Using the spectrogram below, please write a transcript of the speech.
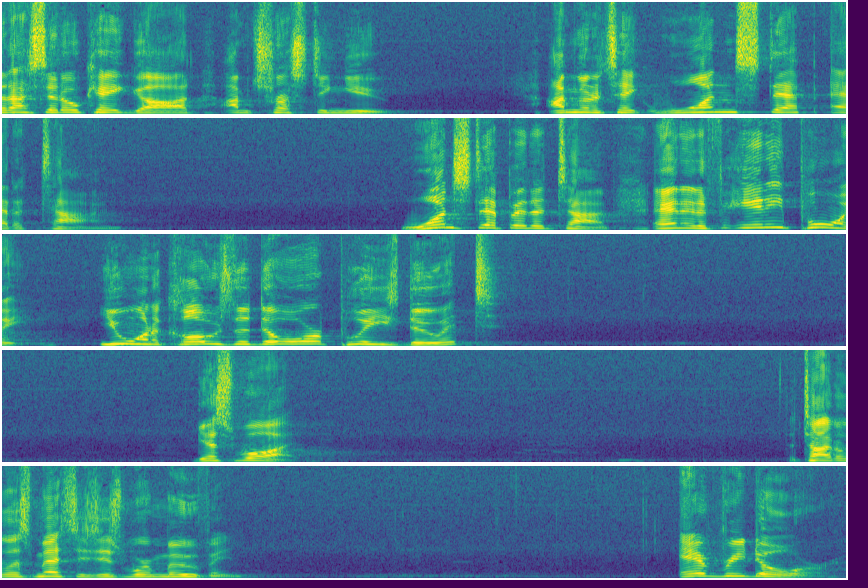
that I said, okay, God, I'm trusting you. I'm going to take one step at a time. One step at a time. And if any point you want to close the door, please do it. Guess what? The title of this message is We're Moving. Every door.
